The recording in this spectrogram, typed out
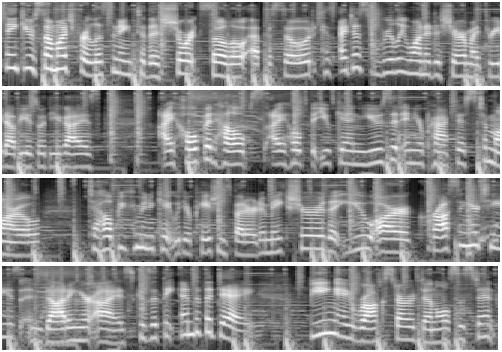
Thank you so much for listening to this short solo episode because I just really wanted to share my three W's with you guys. I hope it helps. I hope that you can use it in your practice tomorrow to help you communicate with your patients better, to make sure that you are crossing your T's and dotting your I's. Because at the end of the day, being a rock star dental assistant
